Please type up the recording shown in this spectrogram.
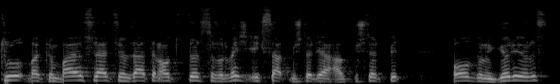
tu bakın BIOS versiyonu zaten 3405 x64 yani 64 bit olduğunu görüyoruz.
